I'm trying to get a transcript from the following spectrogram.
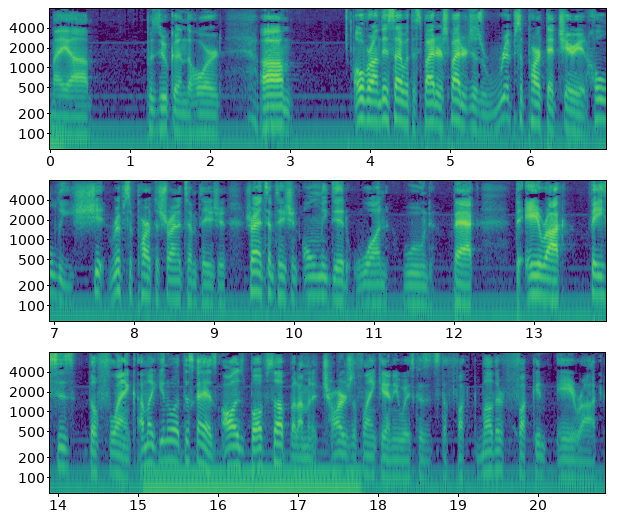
my uh, bazooka and the horde. Um, over on this side with the spider, spider just rips apart that chariot. Holy shit! Rips apart the shrine of temptation. Shrine of temptation only did one wound back. The A Rock faces the flank. I'm like, you know what? This guy has all his buffs up, but I'm gonna charge the flank anyways because it's the fuck motherfucking A Rock,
